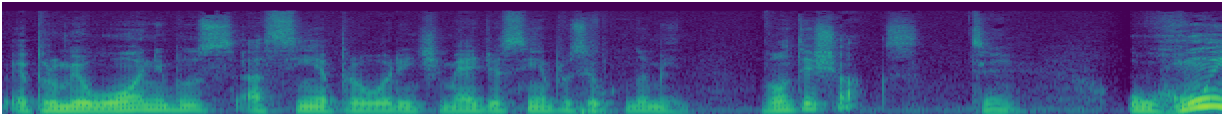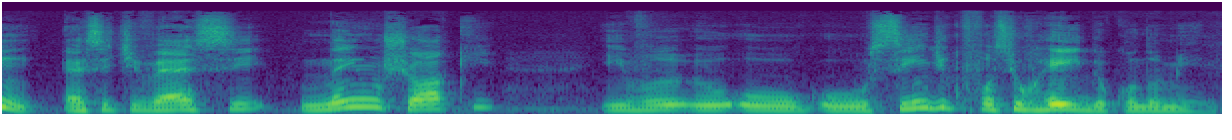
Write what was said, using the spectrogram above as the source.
é para o meu ônibus, assim é para o Oriente Médio, assim é para o seu condomínio. Vão ter choques. Sim. O ruim é se tivesse nenhum choque e o, o, o síndico fosse o rei do condomínio.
